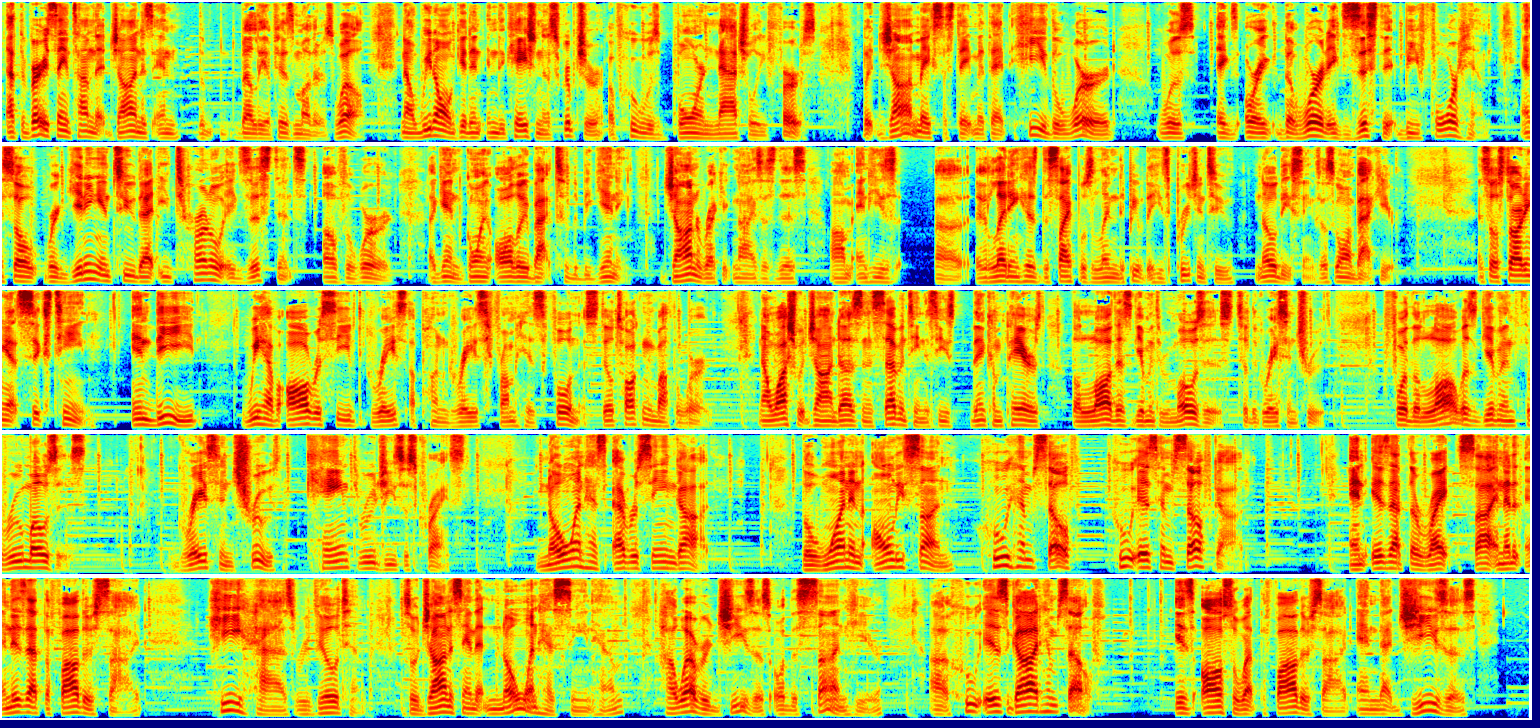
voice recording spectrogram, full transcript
at the very same time that John is in the belly of his mother as well. Now, we don't get an indication in scripture of who was born naturally first, but John makes the statement that he, the Word, was ex- or the Word existed before him. And so we're getting into that eternal existence of the Word. Again, going all the way back to the beginning. John recognizes this um, and he's uh, letting his disciples and letting the people that he's preaching to know these things. Let's go on back here. And so, starting at 16, indeed, we have all received grace upon grace from his fullness. Still talking about the word. Now, watch what John does in 17 as he then compares the law that's given through Moses to the grace and truth. For the law was given through Moses, grace and truth came through Jesus Christ. No one has ever seen God, the one and only Son, who himself, who is himself God and is at the right side and, and is at the Father's side, he has revealed him. So John is saying that no one has seen him. However, Jesus or the Son here, uh, who is God himself, is also at the Father's side, and that Jesus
